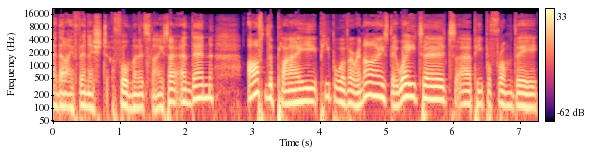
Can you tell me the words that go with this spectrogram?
and then I finished four minutes later. And then after the play, people were very nice. They waited. Uh, people from the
